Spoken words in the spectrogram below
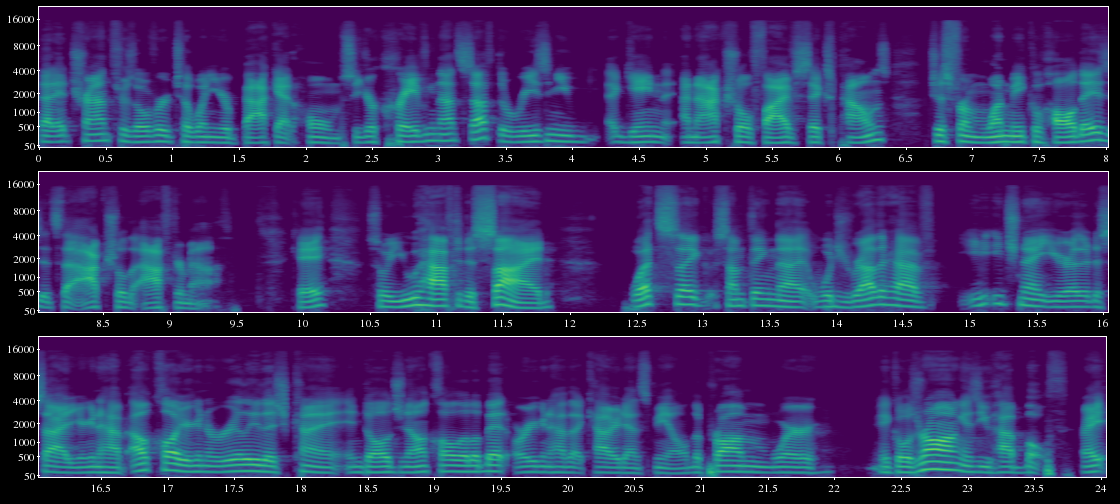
that it transfers over to when you're back at home. So you're craving that stuff. The reason you uh, gain an actual five six pounds just from one week of holidays it's the actual the aftermath okay? So you have to decide what's like something that would you rather have each night you either decide you're going to have alcohol you're going to really just kind of indulge in alcohol a little bit or you're going to have that calorie dense meal. The problem where it goes wrong is you have both, right?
